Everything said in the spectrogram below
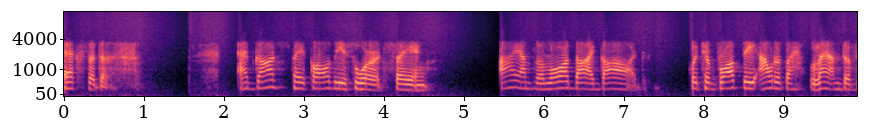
Exodus. And God spake all these words, saying, I am the Lord thy God, which have brought thee out of the land of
